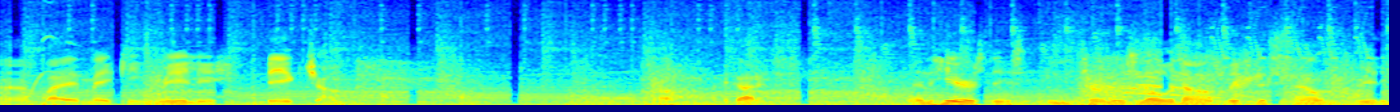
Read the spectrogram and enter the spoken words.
uh, by making really big jump. Oh, I got it. And here's this internal slowdowns with the sound really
